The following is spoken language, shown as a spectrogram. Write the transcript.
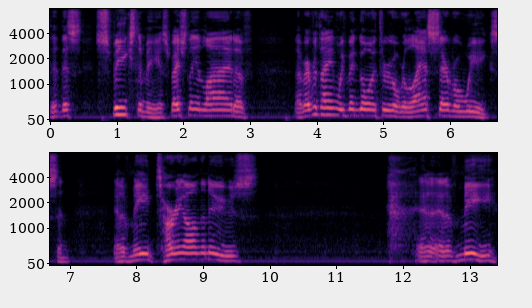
That this speaks to me, especially in light of of everything we've been going through over the last several weeks, and and of me turning on the news, and, and of me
